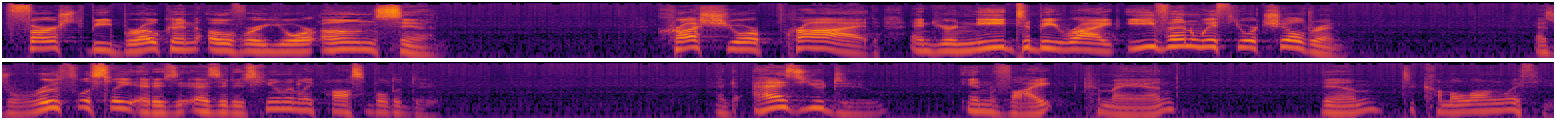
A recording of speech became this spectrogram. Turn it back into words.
First, be broken over your own sin crush your pride and your need to be right, even with your children, as ruthlessly as it is humanly possible to do. And as you do, invite, command them to come along with you.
